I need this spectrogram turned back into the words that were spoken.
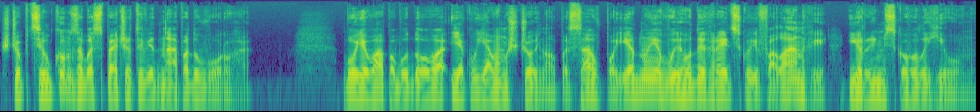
щоб цілком забезпечити від нападу ворога. Бойова побудова, яку я вам щойно описав, поєднує вигоди грецької фаланги і римського легіону.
